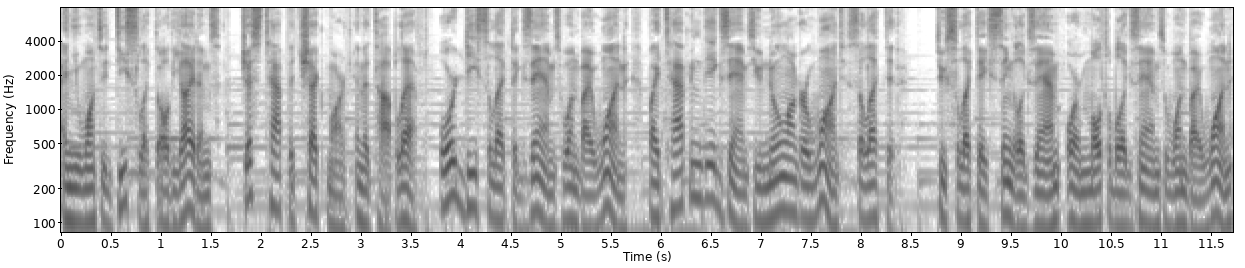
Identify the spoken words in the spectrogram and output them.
and you want to deselect all the items, just tap the check mark in the top left, or deselect exams one by one by tapping the exams you no longer want selected. To select a single exam or multiple exams one by one,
